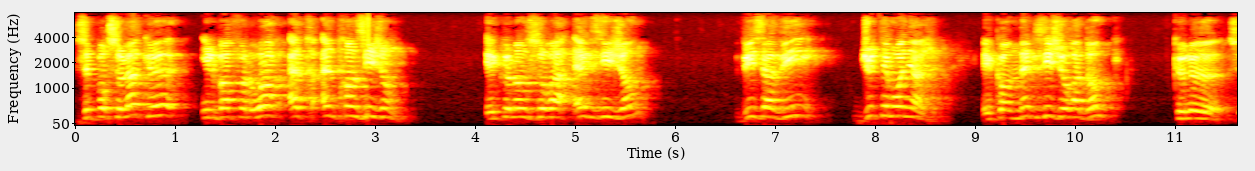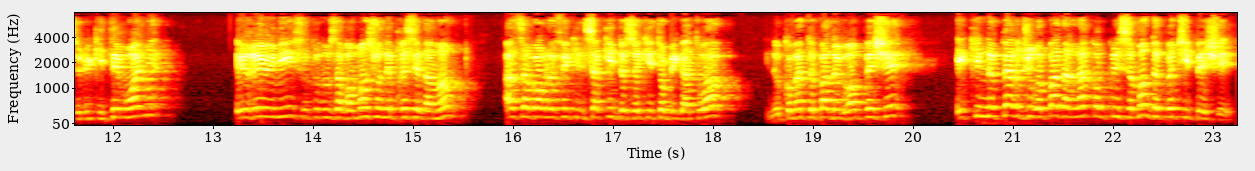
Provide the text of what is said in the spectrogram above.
C'est pour cela qu'il va falloir être intransigeant et que l'on sera exigeant vis-à-vis du témoignage et qu'on exigera donc que celui qui témoigne ait réuni ce que nous avons mentionné précédemment, à savoir le fait qu'il s'acquitte de ce qui est obligatoire, qu'il ne commette pas de grands péchés et qu'il ne perdure pas dans l'accomplissement de petits péchés.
